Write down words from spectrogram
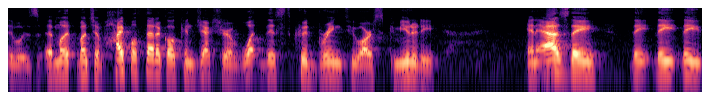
it was a bunch of hypothetical conjecture of what this could bring to our community. And as they they they they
